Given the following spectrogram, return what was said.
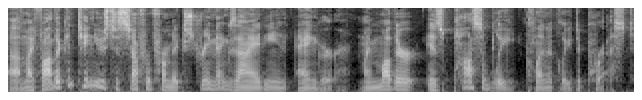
Uh, my father continues to suffer from extreme anxiety and anger. My mother is possibly clinically depressed.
